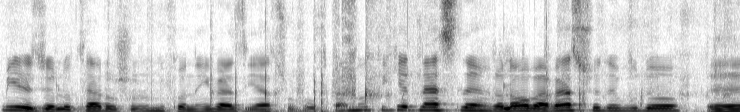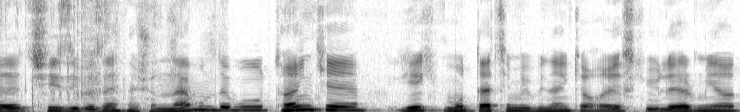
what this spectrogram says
میره جلوتر رو شروع می‌کنه این وضعیت رو گفتن. و دیگه نسل انقلاب عوض شده بود و چیزی به ذهنشون نمونده بود. تا اینکه یک مدتی می‌بینن که آقا اسکیولر میاد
